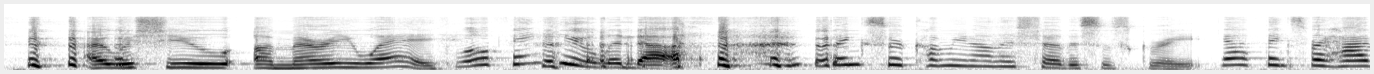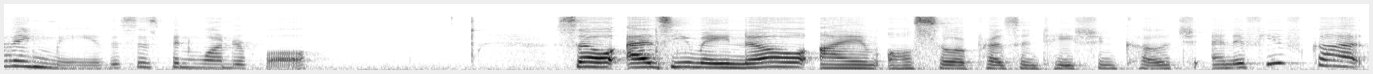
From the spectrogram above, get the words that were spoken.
I wish you a merry way. Well thank you Linda. Thanks for coming on the show. This was great. Yeah thanks for having me. This has been wonderful. So as you may know, I am also a presentation coach. And if you've got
